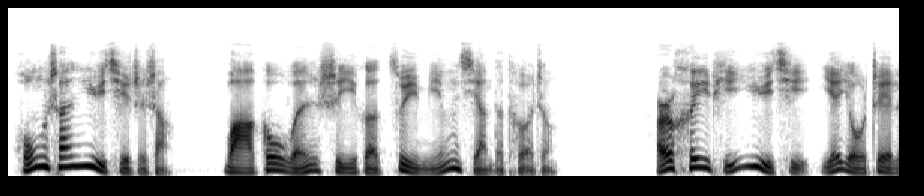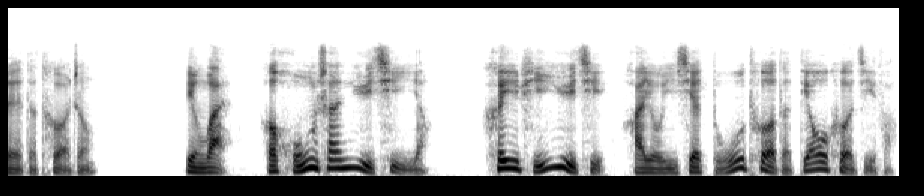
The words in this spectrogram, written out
红山玉器之上瓦沟纹是一个最明显的特征，而黑皮玉器也有这类的特征。另外，和红山玉器一样，黑皮玉器还有一些独特的雕刻技法，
